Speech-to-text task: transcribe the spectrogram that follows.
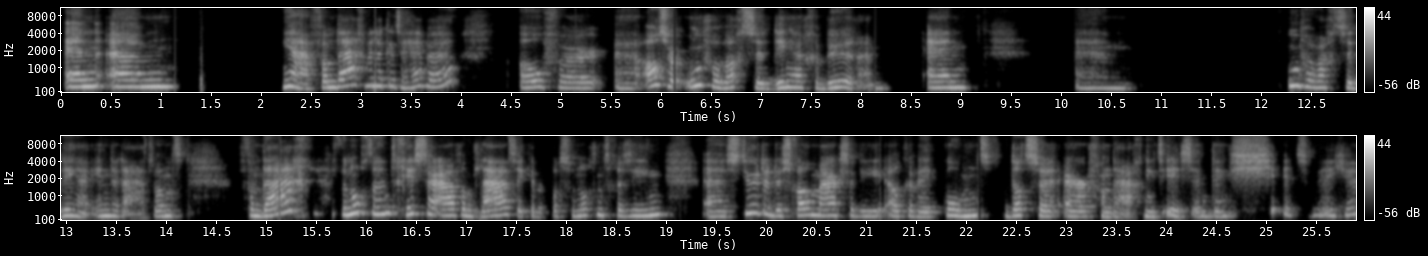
En ehm, ja, vandaag wil ik het hebben over uh, als er onverwachte dingen gebeuren. En um, onverwachte dingen, inderdaad. Want vandaag, vanochtend, gisteravond laat, ik heb het pas vanochtend gezien, uh, stuurde de schoonmaakster die elke week komt, dat ze er vandaag niet is. En ik denk, shit, weet je,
